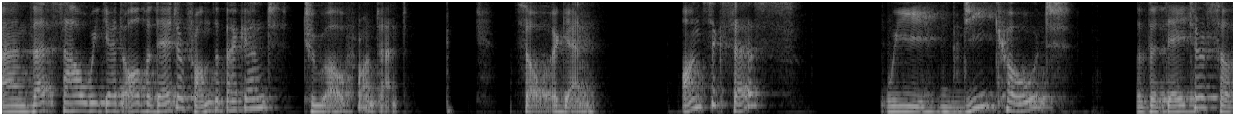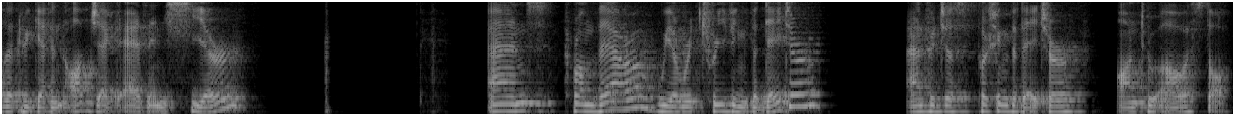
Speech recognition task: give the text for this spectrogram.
And that's how we get all the data from the backend to our front end. So again, on success, we decode the data so that we get an object as in here. And from there, we are retrieving the data and we're just pushing the data onto our store.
